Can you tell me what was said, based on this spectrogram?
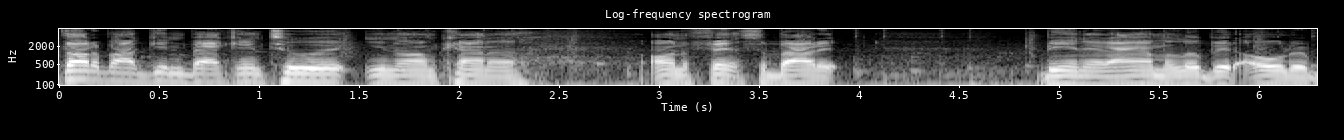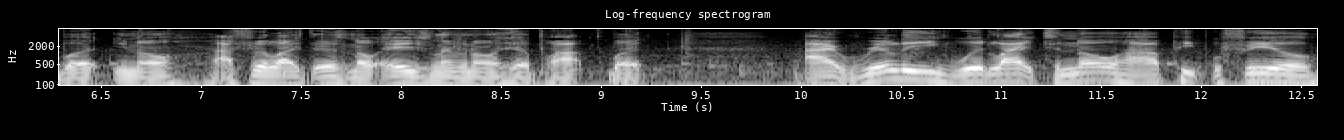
Thought about getting back into it. You know, I'm kind of on the fence about it, being that I am a little bit older, but you know, I feel like there's no age limit on hip hop. But I really would like to know how people feel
